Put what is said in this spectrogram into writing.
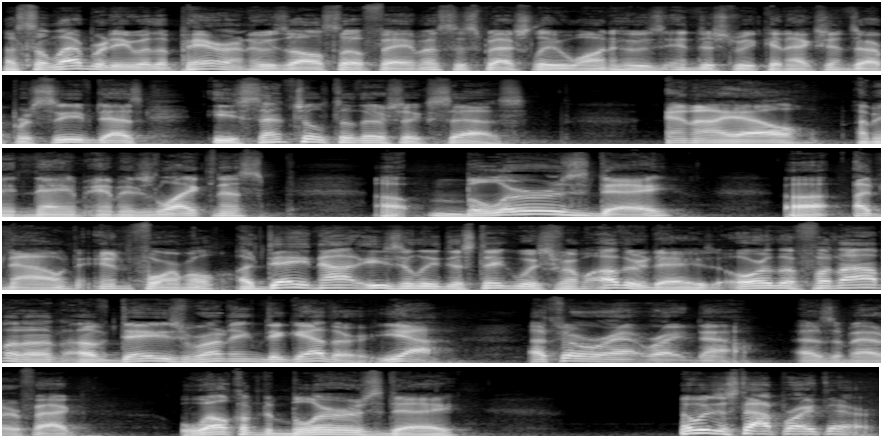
a celebrity with a parent who's also famous, especially one whose industry connections are perceived as essential to their success. NIL, I mean, name, image, likeness. Uh, Blursday, uh, a noun, informal, a day not easily distinguished from other days, or the phenomenon of days running together. Yeah, that's where we're at right now, as a matter of fact. Welcome to Blursday. And we'll just stop right there.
